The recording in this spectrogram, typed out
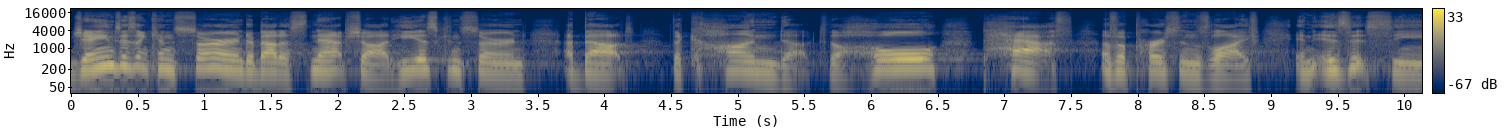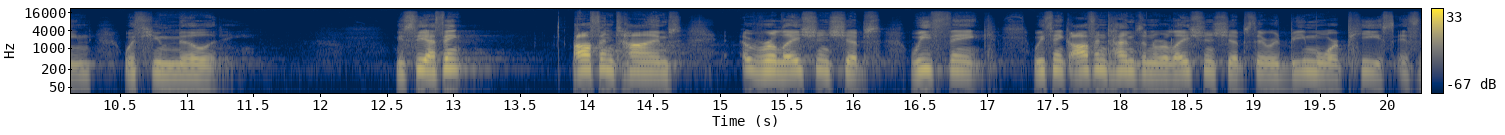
James isn't concerned about a snapshot, he is concerned about the conduct, the whole path of a person's life. And is it seen with humility? You see, I think oftentimes relationships, we think, we think oftentimes in relationships there would be more peace if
